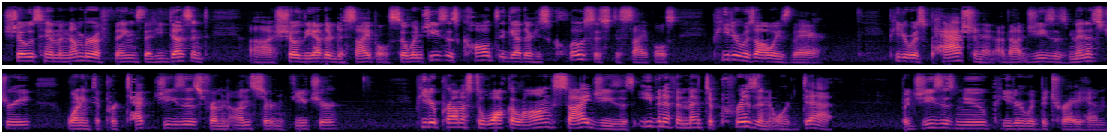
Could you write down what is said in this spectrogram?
shows him a number of things that he doesn't uh, show the other disciples. So when Jesus called together his closest disciples, Peter was always there. Peter was passionate about Jesus' ministry, wanting to protect Jesus from an uncertain future. Peter promised to walk alongside Jesus, even if it meant to prison or death. But Jesus knew Peter would betray him.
